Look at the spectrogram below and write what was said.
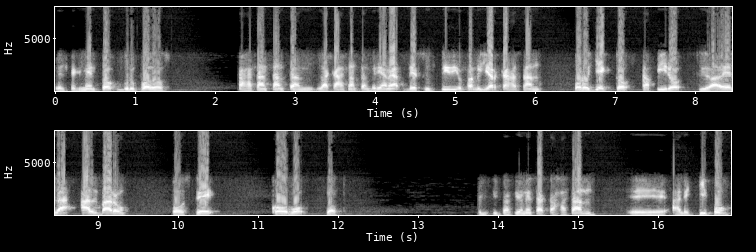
el segmento Grupo 2, Cajazán Santan, la Caja Santanderiana de Subsidio Familiar Cajazán, Proyecto Zapiro, Ciudadela Álvaro José Cobo Soto. Felicitaciones a Cajazán, eh, al equipo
